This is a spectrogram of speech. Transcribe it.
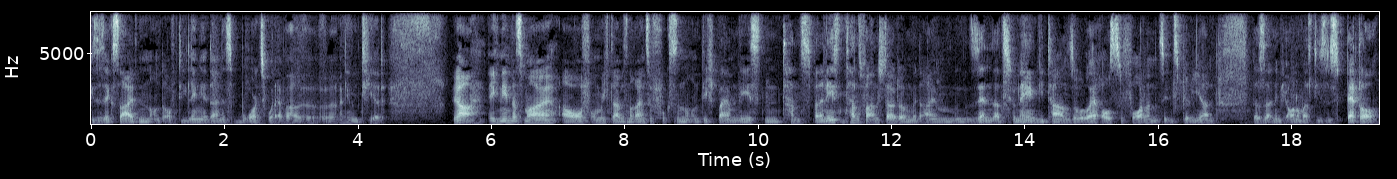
diese sechs Seiten und auf die Länge deines Boards, whatever, äh, limitiert. Ja, ich nehme das mal auf, um mich da ein bisschen reinzufuchsen und dich beim nächsten Tanz, bei der nächsten Tanzveranstaltung mit einem sensationellen Gitarrensolo herauszufordern und zu inspirieren. Das ist nämlich auch noch was, dieses Battle.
